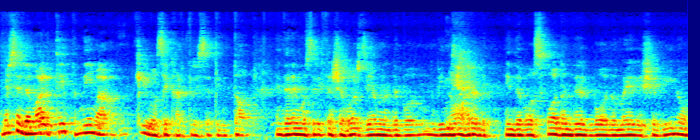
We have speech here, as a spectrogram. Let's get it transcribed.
Mislim, da mal tip nima kljivo se kar 30 in to. In da ne bomo se rihten še vrst zemljo, da bo vino hrbi in da bo spodem del bodo imeli še vino,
